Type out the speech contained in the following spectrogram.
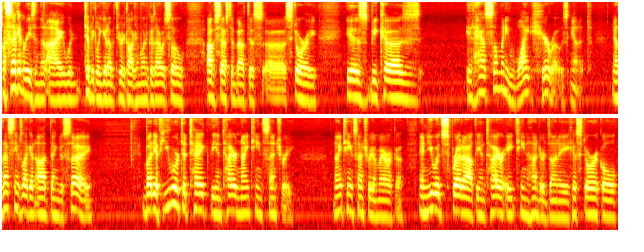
A second reason that I would typically get up at 3 o'clock in the morning because I was so obsessed about this uh, story is because it has so many white heroes in it. Now, that seems like an odd thing to say, but if you were to take the entire 19th century 19th century America, and you would spread out the entire 1800s on a historical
